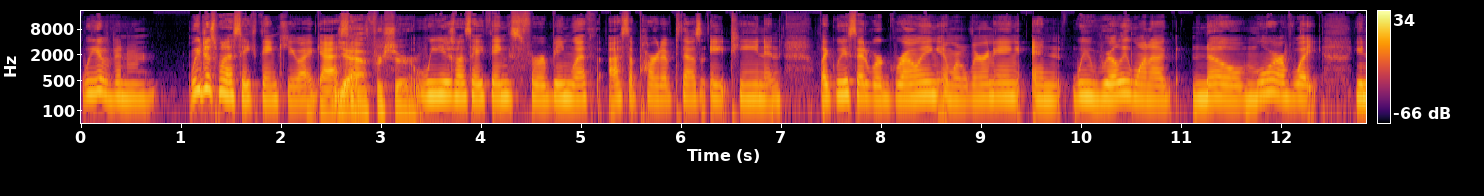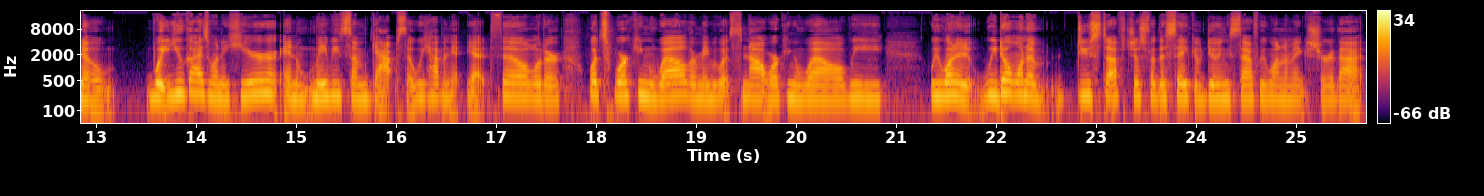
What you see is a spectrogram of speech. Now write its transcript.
we have been we just want to say thank you, I guess. yeah for sure we just want to say thanks for being with us a part of 2018 and like we said we're growing and we're learning and we really want to know more of what you know what you guys want to hear and maybe some gaps that we haven't yet filled or what's working well or maybe what's not working well we we want to we don't want to do stuff just for the sake of doing stuff we want to make sure that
